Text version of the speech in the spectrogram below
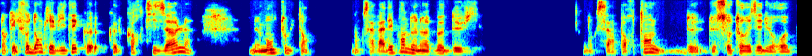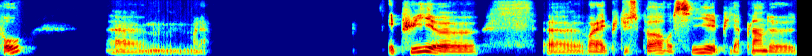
Donc, il faut donc éviter que le cortisol ne monte tout le temps. Donc, ça va dépendre de notre mode de vie. Donc c'est important de, s'autoriser du repos. Euh. Et puis, euh, euh, voilà, et puis du sport aussi, et puis il y a plein de,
